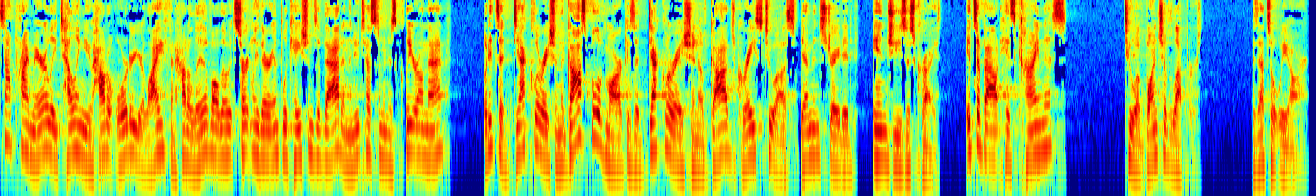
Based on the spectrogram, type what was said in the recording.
it's not primarily telling you how to order your life and how to live, although it's certainly there are implications of that, and the New Testament is clear on that but it's a declaration. The Gospel of Mark is a declaration of God's grace to us demonstrated in Jesus Christ. It's about his kindness to a bunch of lepers, because that's what we are.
